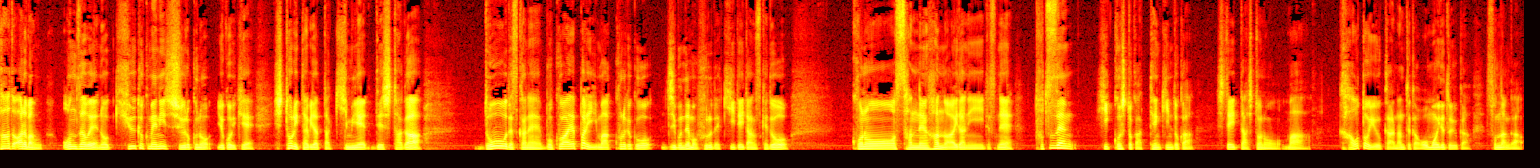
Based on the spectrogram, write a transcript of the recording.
サードアルバム「オン・ザ・ウェイ」の9曲目に収録の横井圭一人旅立った君へでしたがどうですかね？僕はやっぱり今この曲を自分でもフルで聴いていたんですけどこの3年半の間にですね突然引っ越しとか転勤とかしていた人のまあ顔というかなんていうか思い出というかそんなんが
